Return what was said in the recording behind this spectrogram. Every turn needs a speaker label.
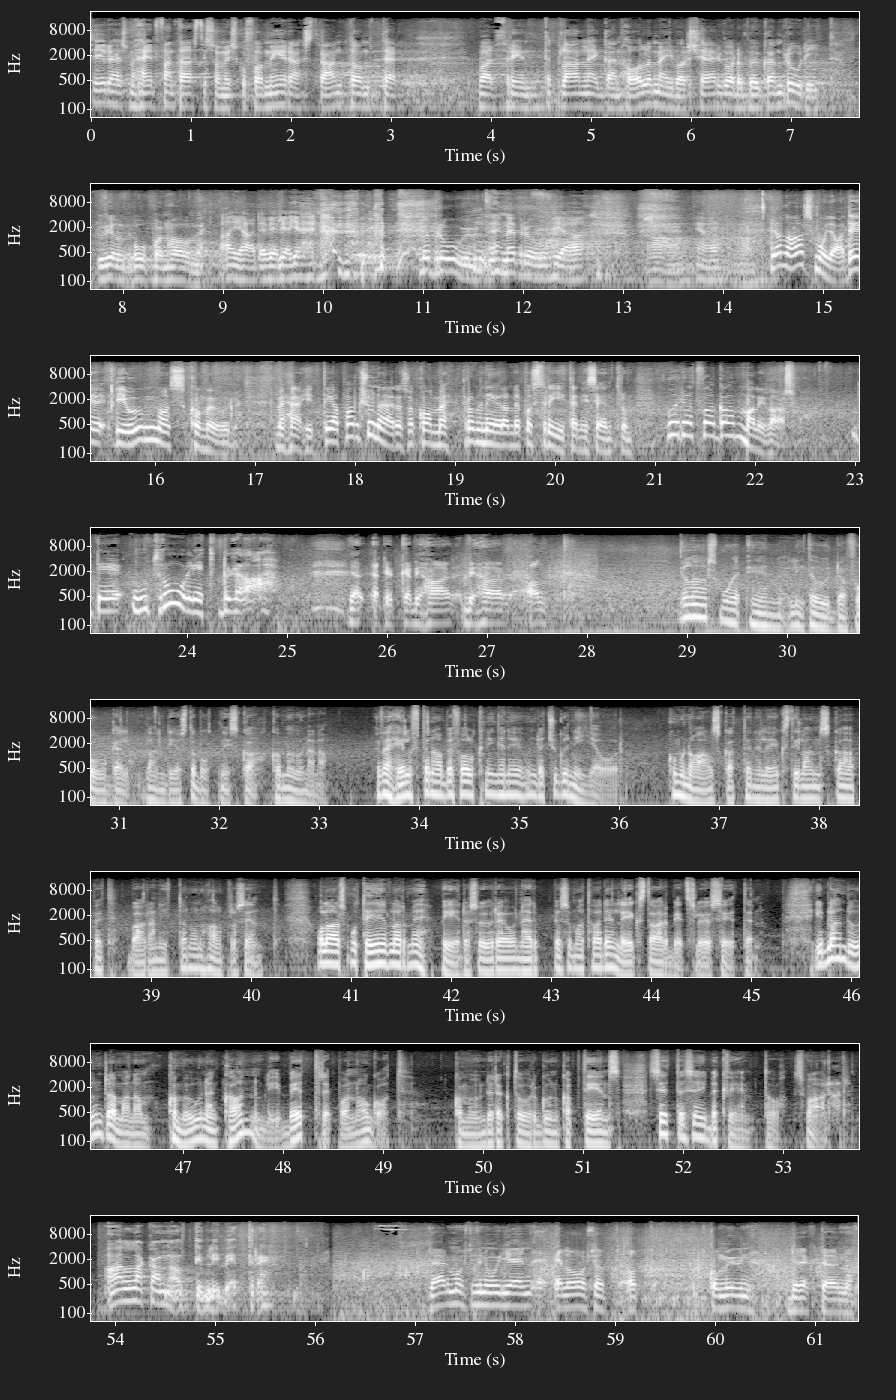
Speaker 1: ser ju det här som är helt fantastiskt om vi skulle få mera strandtomter. Varför inte planlägga en holme i vår skärgård och bygga en bro dit?
Speaker 2: Du vill bo på en holme?
Speaker 1: Ah, ja, det vill jag gärna.
Speaker 2: Med bro ut?
Speaker 1: Med bro, ja.
Speaker 2: Ja, ja Larsmo ja, det är de ungas kommun. Men här hittar jag pensionärer som kommer promenerande på striten i centrum. Hur är det att vara gammal i Larsmo?
Speaker 3: Det är otroligt bra.
Speaker 4: Jag, jag tycker vi har, vi har allt.
Speaker 5: Ja, Larsmo är en lite udda fågel bland de österbottniska kommunerna. Över hälften av befolkningen är under 29 år. Kommunalskatten är lägst i landskapet, bara 19,5 procent. Och Larsmo tävlar med Pedersöre och Närpe som att ha den lägsta arbetslösheten. Ibland undrar man om kommunen kan bli bättre på något. Kommundirektör Gun Kaptens sätter sig bekvämt och svarar.
Speaker 6: Alla kan alltid bli bättre.
Speaker 4: Där måste vi nog ge en eloge åt, åt kommundirektören.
